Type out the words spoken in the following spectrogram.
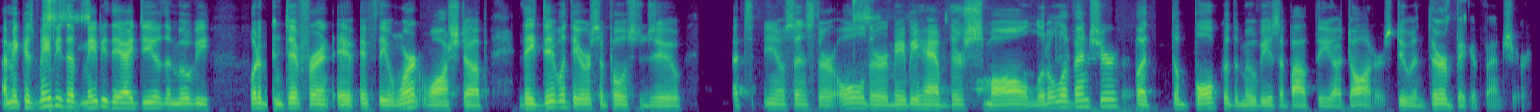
I mean, because maybe the maybe the idea of the movie would have been different if, if they weren't washed up. They did what they were supposed to do, but you know, since they're older, maybe have their small little adventure. But the bulk of the movie is about the uh, daughters doing their big adventure.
